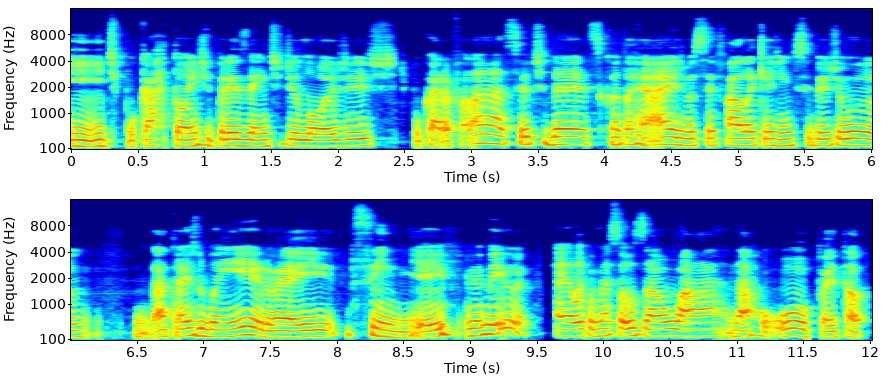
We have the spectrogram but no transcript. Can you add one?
E, e, tipo, cartões de presente de lojas. Tipo, o cara fala, ah, se eu te der 50 reais, você fala que a gente se beijou atrás do banheiro, aí sim, e aí é meio. Aí ela começa a usar o ar na roupa e tal.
